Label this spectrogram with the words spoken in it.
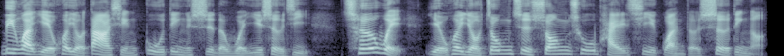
另外也会有大型固定式的尾翼设计，车尾也会有中置双出排气管的设定啊。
